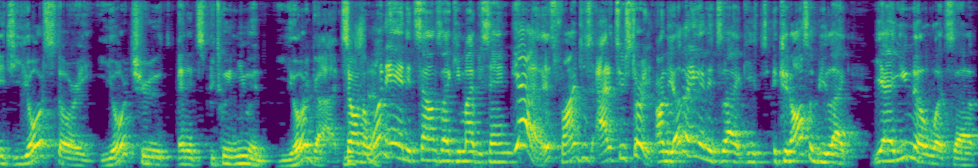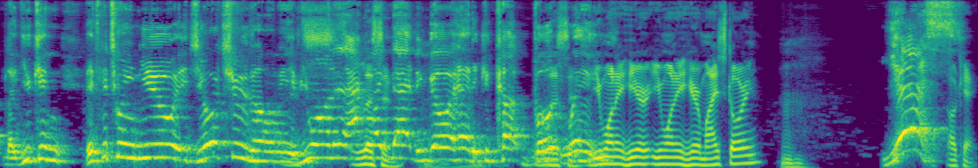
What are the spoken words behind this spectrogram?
it's your story, your truth, and it's between you and your God. So on the one hand, it sounds like he might be saying, yeah, it's fine, just add it to your story. On the other hand, it's like it could also be like, yeah, you know what's up. Like you can, it's between you. It's your truth, homie. If you want to act Listen. like that, then go ahead. It could cut both Listen, ways. you want to hear? You want to hear my story? Yes. Okay.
